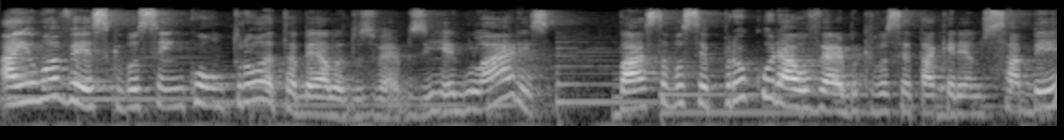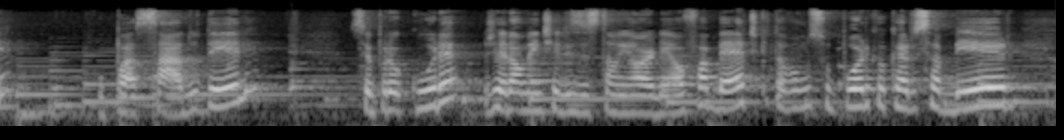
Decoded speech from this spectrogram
Aí uma vez que você encontrou a tabela dos verbos irregulares, basta você procurar o verbo que você está querendo saber, o passado dele, você procura, geralmente eles estão em ordem alfabética, então vamos supor que eu quero saber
